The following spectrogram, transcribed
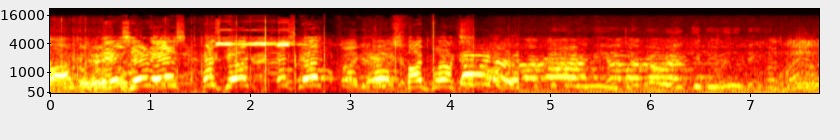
There it is, there it is. That's good, that's good. It's five bucks. Thomas Robinson on the carry. Deshaun Williams. Should he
